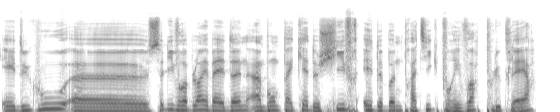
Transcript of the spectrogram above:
Et du coup, ce livre blanc eh ben, il donne un bon paquet de chiffres et de bonnes pratiques pour y voir plus clair.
